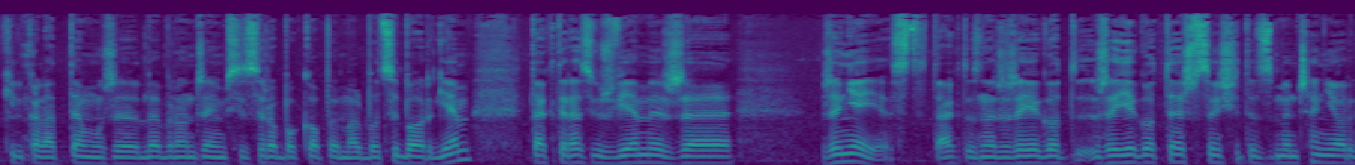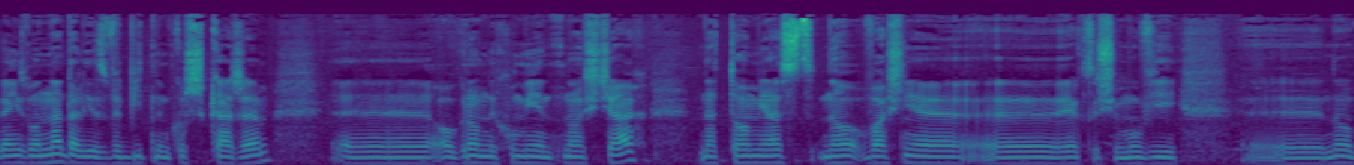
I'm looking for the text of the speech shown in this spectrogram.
kilka lat temu, że LeBron James jest robokopem albo cyborgiem, tak teraz już wiemy, że że nie jest, tak? To znaczy, że jego, że jego też w sensie to zmęczenie organizmu nadal jest wybitnym koszykarzem e, o ogromnych umiejętnościach, natomiast no właśnie, e, jak to się mówi, e, no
